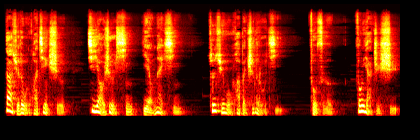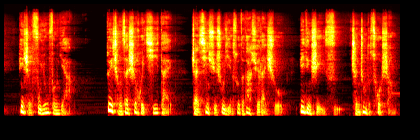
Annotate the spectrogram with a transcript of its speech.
大学的文化建设既要热心，也要耐心，遵循文化本身的逻辑。否则，风雅之事变成附庸风雅，对承载社会期待、展现学术严肃的大学来说，必定是一次沉重的挫伤。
